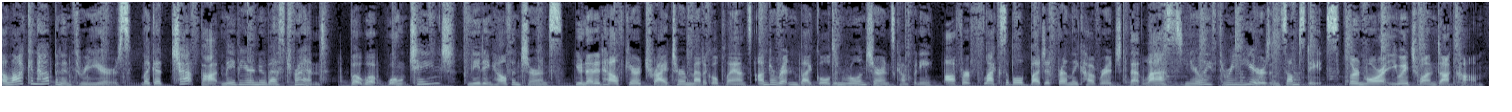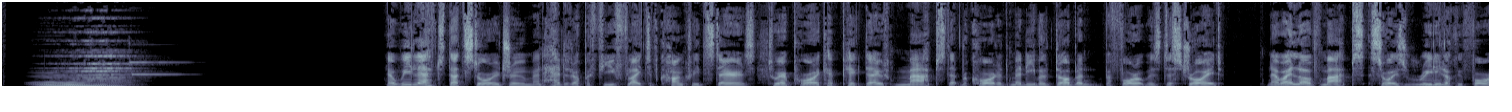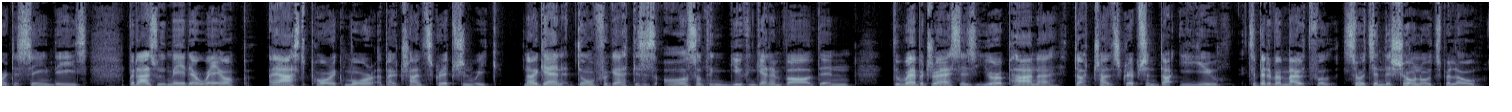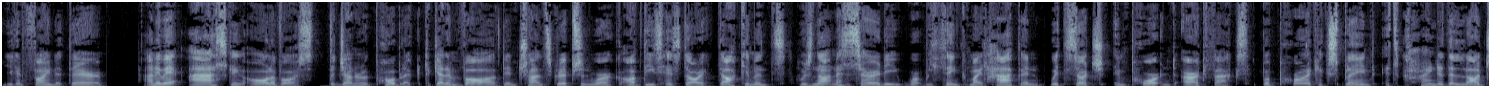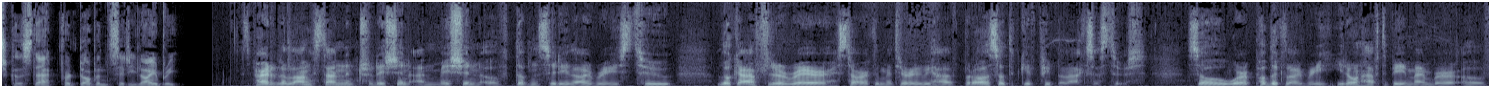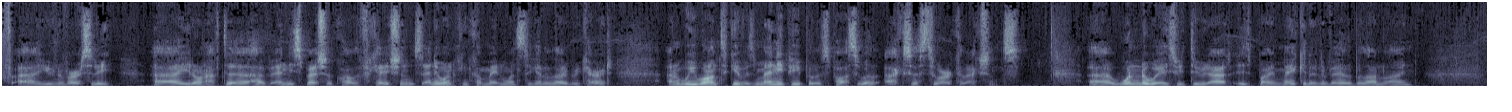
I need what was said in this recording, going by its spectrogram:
A lot can happen in three years, like a chatbot may be your new best friend. But what won't change? Needing health insurance. United Healthcare Tri Term Medical Plans, underwritten by Golden Rule Insurance Company, offer flexible, budget friendly coverage that lasts nearly three years in some states. Learn more at uhone.com. Now, we left that storage room and headed up a few flights of concrete stairs to where Pádraig had picked out maps that recorded medieval Dublin before it was destroyed. Now, I love maps, so I was really looking forward to seeing these. But as we made our way up, I asked Pádraig more about Transcription Week. Now, again, don't forget, this is all something you can get involved in. The web address is europeana.transcription.eu. It's a bit of a mouthful, so it's in the show notes below. You can find it there. Anyway, asking all of us, the general public, to get involved in transcription work of these historic documents was not necessarily what we think might happen with such important artefacts, but Pádraig explained it's kind of the logical step for Dublin City Library. It's part of the long-standing tradition and mission of Dublin City Libraries to look after the rare historical material we have, but also to give people access to it. So we're a public library. You don't have to be a member of a university. Uh, you don't have to have any special qualifications. Anyone can come in once they get a library card, and we want to give as many people as possible access to our collections. Uh, one of the ways we do that is by making it available online.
